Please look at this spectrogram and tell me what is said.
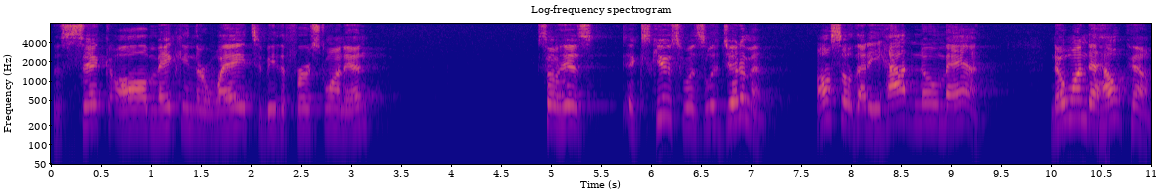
the sick all making their way to be the first one in. So his excuse was legitimate. Also, that he had no man, no one to help him.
